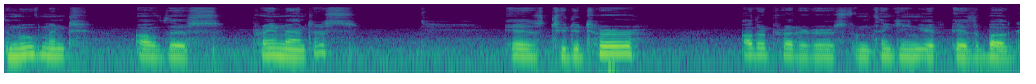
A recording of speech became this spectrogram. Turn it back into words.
The movement of this praying mantis is to deter other predators from thinking it is a bug.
